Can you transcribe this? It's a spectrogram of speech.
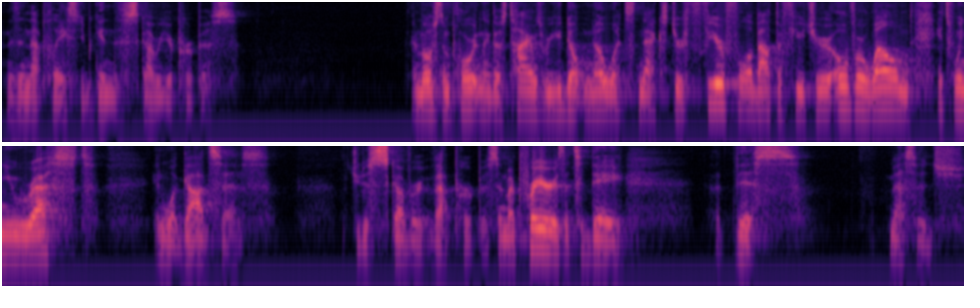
And it's in that place you begin to discover your purpose. And most importantly, those times where you don't know what's next, you're fearful about the future, you're overwhelmed. It's when you rest in what God says that you discover that purpose. And my prayer is that today, that this message,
